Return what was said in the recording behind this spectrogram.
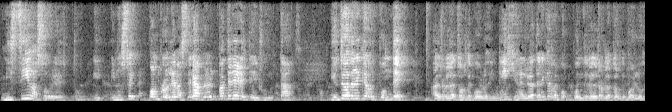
misiva sobre esto, y, no sé cuán problema será, pero va a tener esta dificultad, y usted va a tener que responder al relator de pueblos indígenas, le va a tener que responder al relator de pueblos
